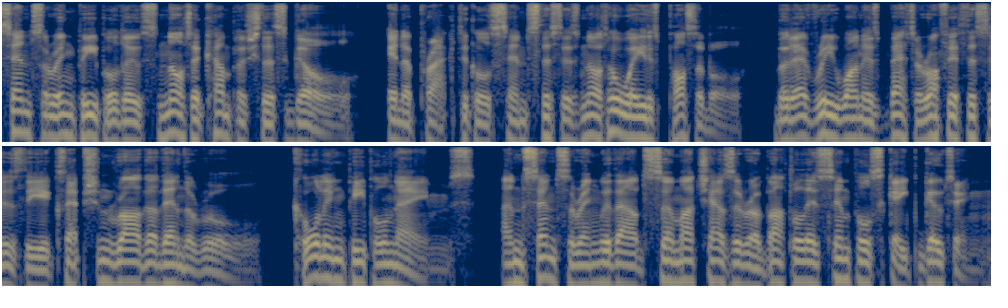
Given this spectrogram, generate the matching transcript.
Censoring people does not accomplish this goal. In a practical sense this is not always possible, but everyone is better off if this is the exception rather than the rule. Calling people names and censoring without so much as a rebuttal is simple scapegoating.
